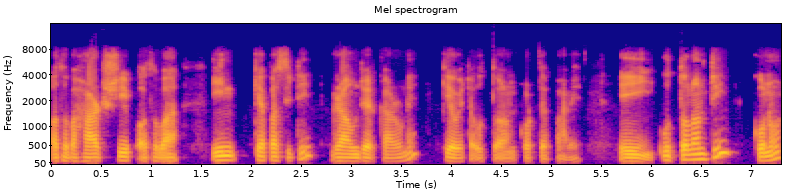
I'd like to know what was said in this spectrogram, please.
অথবা হার্ডশিপ অথবা ইনক্যাপাসিটি গ্রাউন্ডের কারণে কেউ এটা উত্তোলন করতে পারে। এই উত্তোলনটি কোনো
